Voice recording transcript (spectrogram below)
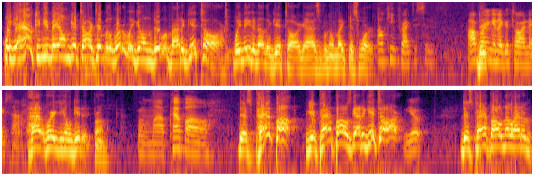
Well, yeah, how can you be on guitar tip What are we going to do about a guitar? We need another guitar, guys, if we're going to make this work. I'll keep practicing. I'll bring in a guitar next time. How, where are you going to get it from? From my papa. Does Papa, your Papa's got a guitar? Yep. Does Papa know how to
